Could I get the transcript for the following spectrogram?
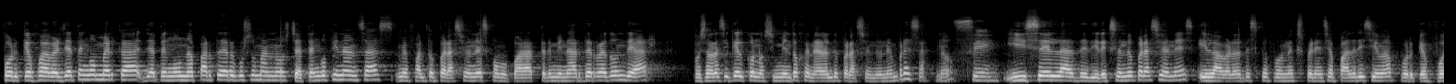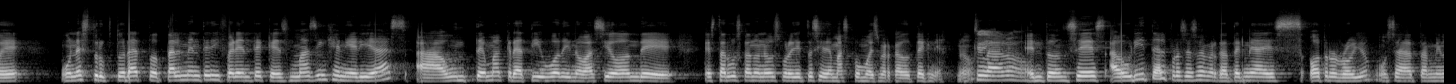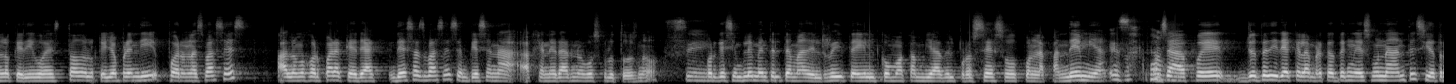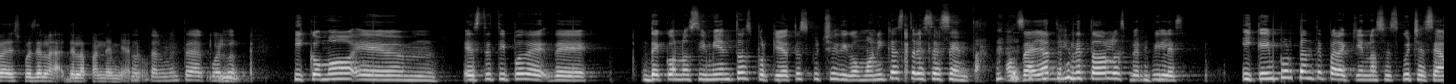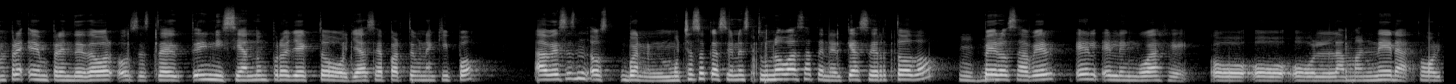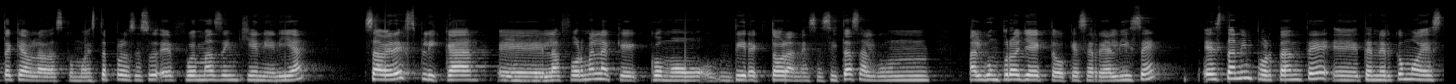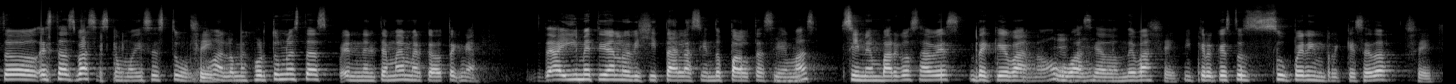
porque fue, a ver, ya tengo merca, ya tengo una parte de recursos humanos, ya tengo finanzas, me falta operaciones como para terminar de redondear, pues ahora sí que el conocimiento general de operación de una empresa, ¿no? Sí. Hice la de dirección de operaciones y la verdad es que fue una experiencia padrísima porque fue una estructura totalmente diferente que es más de ingenierías a un tema creativo de innovación, de estar buscando nuevos proyectos y demás como es mercadotecnia, ¿no? Claro. Entonces, ahorita el proceso de mercadotecnia es otro rollo, o sea, también lo que digo es todo lo que yo aprendí fueron las bases, a lo mejor para que de, esas bases empiecen a, generar nuevos frutos, ¿no? Sí. Porque simplemente el tema del retail, cómo ha cambiado el proceso con la pandemia. O sea, fue, yo te diría que la mercadotecnia es una antes y otra después de la, de la pandemia, ¿no? Totalmente de acuerdo. Y, cómo em, este tipo de, de conocimientos, porque yo te escucho y digo, Mónica es 360, o sea, ella tiene todos los perfiles. Y qué importante para quien nos escuche, sea emprendedor o se esté iniciando un proyecto o ya sea parte de un equipo, a veces, bueno, en muchas ocasiones tú no vas a tener que hacer todo, pero saber el, lenguaje o, la manera, como ahorita que hablabas, como este proceso eh, fue más de ingeniería, saber explicar eh, la forma en la que como directora necesitas algún, algún proyecto que se realice, es tan importante eh, tener como esto, estas bases, como dices tú. A lo mejor tú no estás en el tema de mercadotecnia, ahí metida en lo digital, haciendo pautas y demás. Sin embargo, sabes de qué va, ¿no? O hacia dónde va. Y creo que esto es súper enriquecedor. Sí.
